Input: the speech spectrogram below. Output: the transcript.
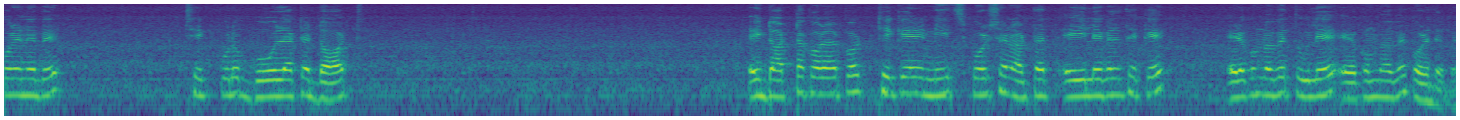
করে নেবে, ঠিক পুরো গোল একটা ডট এই ডটটা করার পর এর নিচ পোর্শন অর্থাৎ এই লেভেল থেকে এরকমভাবে তুলে এরকমভাবে করে দেবে।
